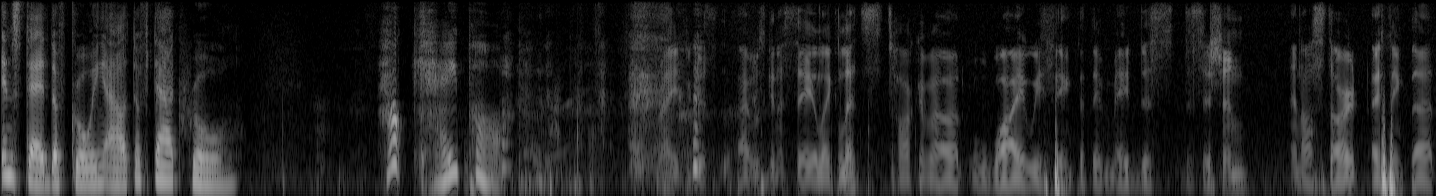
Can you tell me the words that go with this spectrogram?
instead of growing out of that role. How K-pop? Right, because I was gonna say like let's talk about why we think that they've made this decision, and I'll start. I think that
